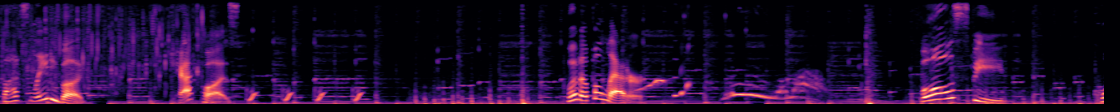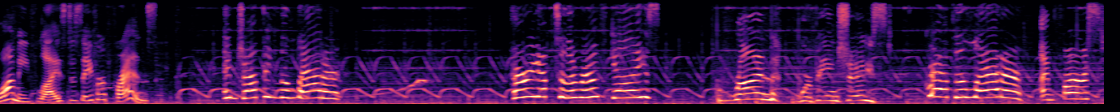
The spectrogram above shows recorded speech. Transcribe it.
Spots ladybug. Cat paws. Put up a ladder. Full speed. Kwami flies to save her friends. I'm dropping the ladder. Hurry up to the roof, guys. Run! We're being chased. Grab the ladder. I'm first.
